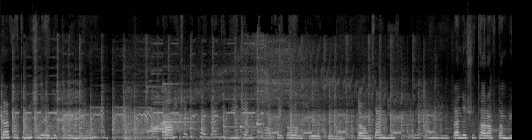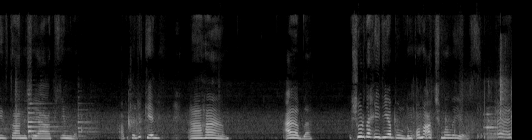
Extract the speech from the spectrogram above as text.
Kıyafetimi şuraya götüreyim hemen. Ah. Abi çabuk ol ben de giyeceğim kıyafet. Tamam şuraya koyayım. Tamam sen giy. Evet ben giyeceğim. Ben de şu taraftan bir tane şey yapayım da. Abi çocuk yen. Aha. Ay abla. Şurada hediye buldum. Onu açmalıyız. Evet.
